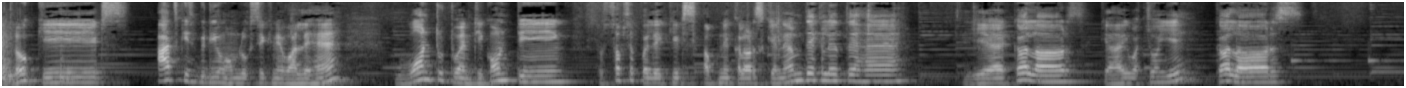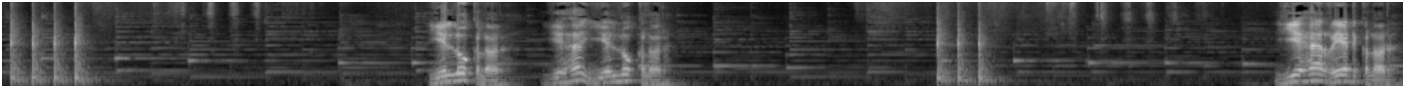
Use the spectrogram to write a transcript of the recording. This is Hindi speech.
हेलो किड्स आज की इस वीडियो में हम लोग सीखने वाले हैं वन टू ट्वेंटी काउंटिंग तो सबसे पहले किड्स अपने कलर्स के नाम देख लेते हैं। ये है कलर्स क्या है बच्चों ये? कलर्स येलो कलर ये है येलो कलर ये है रेड कलर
